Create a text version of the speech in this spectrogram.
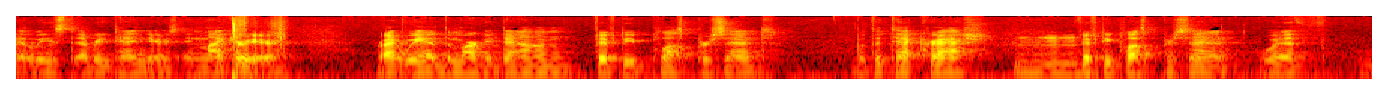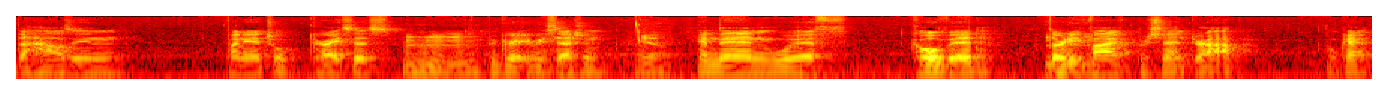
at least every 10 years. In my career, right, we had the market down 50 plus percent with the tech crash, Mm-hmm. 50 plus percent with the housing financial crisis, Mm-hmm. the Great Recession, yeah and then with COVID, 35% drop. Okay.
